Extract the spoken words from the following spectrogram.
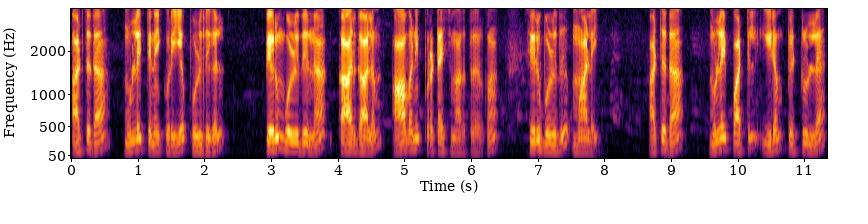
அடுத்ததா முல்லைத்திணைக்குரிய பொழுதுகள். பெரும்பொழுதுனா கார்காலம் ஆவணி புரட்டாசி மாதத்தில் இருக்கும். சிறுபொழுது மாலை. அடுத்ததா முல்லைப்பாட்டில் இடம் பெற்றுள்ள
